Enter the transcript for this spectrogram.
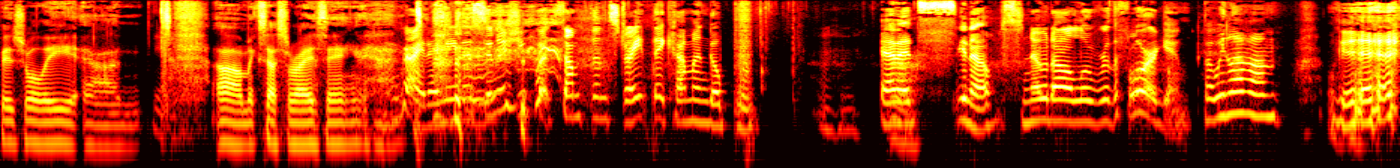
visually and Yeah. um, accessorizing. Right. I mean, as soon as you put something straight, they come and go, "Poof." and it's you know snowed all over the floor again. But we love them.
